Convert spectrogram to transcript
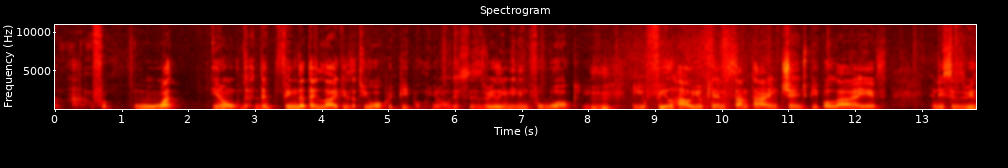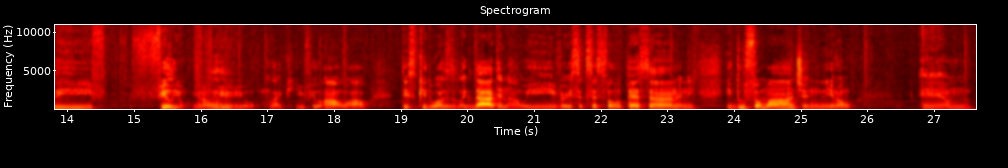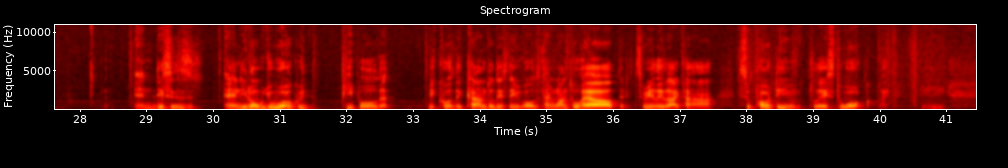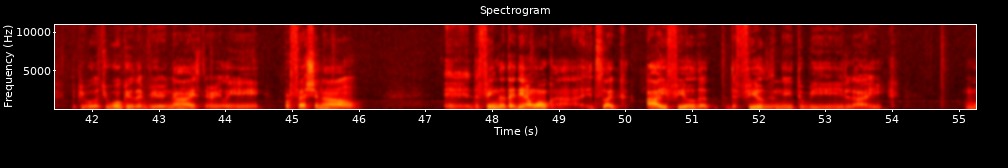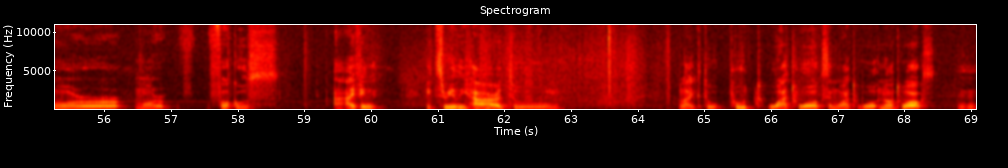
for what you know, the, the, thing that I like is that you work with people. You know, this is really meaningful work. You, mm-hmm. you feel how you can sometimes change people's lives, and this is really f- feel you. You know, mm-hmm. you, you, like you feel how wow, this kid was like that, and now he very successful person, and he, he do so much, and you know, um, and this is, and you know, you work with people that because they come to this, they all the time want to help. That it's really like a supportive place to work. Like the people that you work with, they're very nice. They're really professional. The thing that I didn't work, uh, it's like I feel that the fields need to be like more more focus. I think it's really hard to like to put what works and what wo- not works mm-hmm.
